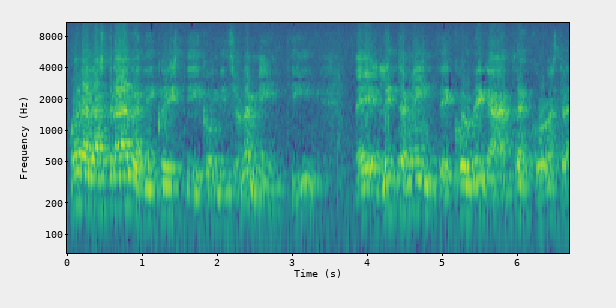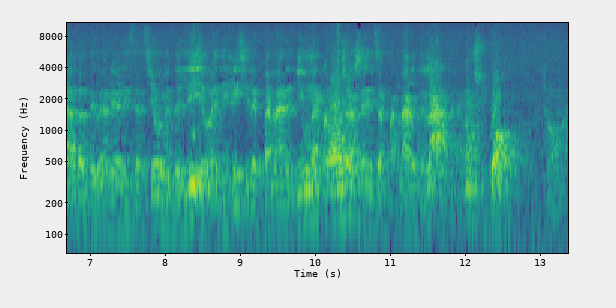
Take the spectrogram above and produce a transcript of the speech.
Ora la strada di questi condizionamenti è lettamente collegata con la strada della realizzazione dell'io. È difficile parlare di una cosa senza parlare dell'altra, non si può insomma,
